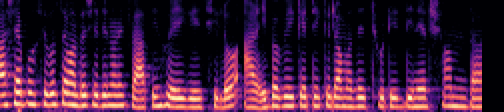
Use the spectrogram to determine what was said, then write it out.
বাসায় পৌঁছে পৌঁছে আমাদের সেদিন অনেক রাতি হয়ে গিয়েছিল, আর এভাবেই কেটে গেল আমাদের ছুটির দিনের সন্ধ্যা।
